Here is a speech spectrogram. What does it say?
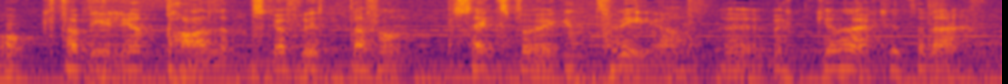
Och familjen Palm ska flytta från 6 på vägen 3. Eh, mycket märkligt det där.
